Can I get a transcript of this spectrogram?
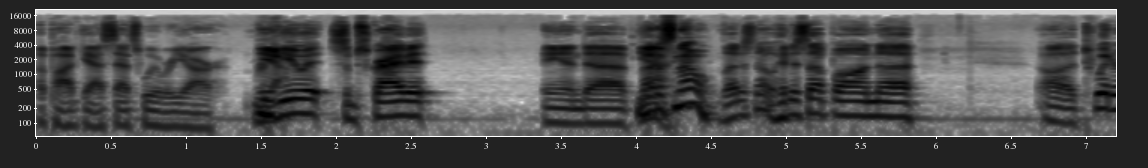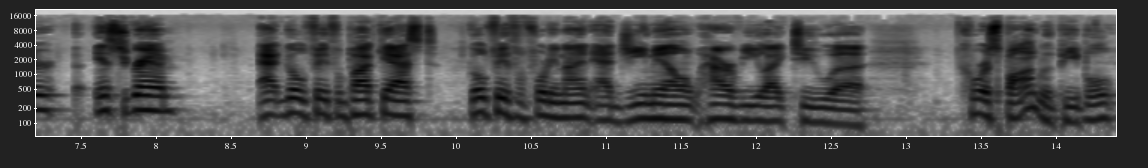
a podcast. That's where we are. Yeah. Review it, subscribe it, and uh, Let yeah, us know. Let us know. Hit us up on uh, uh, Twitter, Instagram, at Gold Faithful Podcast, Gold Faithful 49 at Gmail, however you like to uh, correspond with people.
